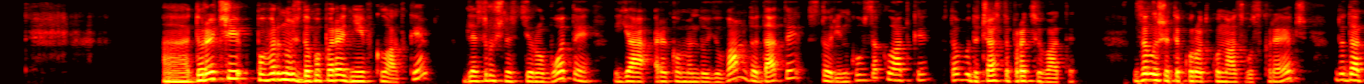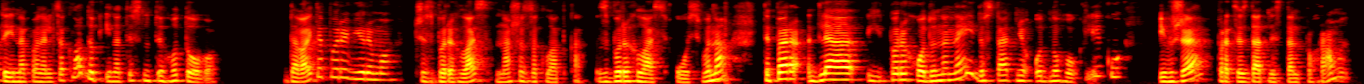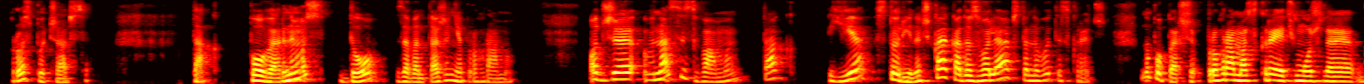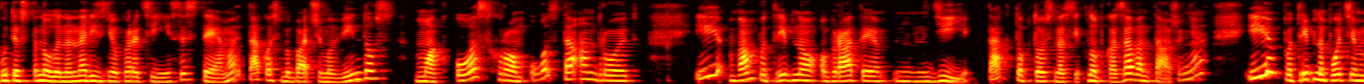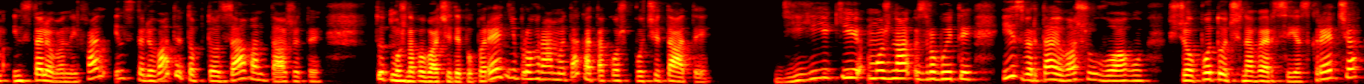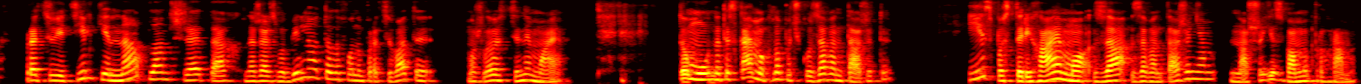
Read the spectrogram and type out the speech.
До речі, повернусь до попередньої вкладки. Для зручності роботи я рекомендую вам додати сторінку в закладки, хто буде часто працювати. Залишити коротку назву Scratch, додати її на панель закладок і натиснути Готово. Давайте перевіримо, чи збереглась наша закладка. Збереглась ось вона. Тепер для переходу на неї достатньо одного кліку, і вже працездатний стан програми розпочався. Так, повернемось до завантаження програми. Отже, в нас із вами так, є сторіночка, яка дозволяє встановити Scratch. Ну, по-перше, програма Scratch може бути встановлена на різні операційні системи. Так, ось ми бачимо Windows, Mac OS, Chrome OS та Android. І вам потрібно обрати дії. Так? Тобто, ось у нас є кнопка завантаження, і потрібно потім інстальований файл інсталювати, тобто завантажити. Тут можна побачити попередні програми, так, а також почитати дії, які можна зробити, і звертаю вашу увагу, що поточна версія скретча працює тільки на планшетах. На жаль, з мобільного телефону працювати можливості немає. Тому натискаємо кнопочку Завантажити і спостерігаємо за завантаженням нашої з вами програми.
